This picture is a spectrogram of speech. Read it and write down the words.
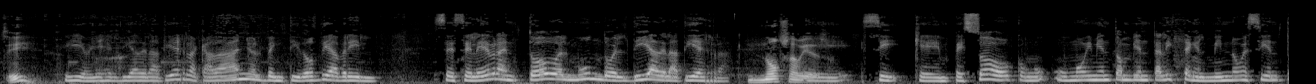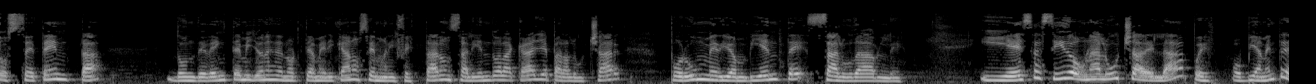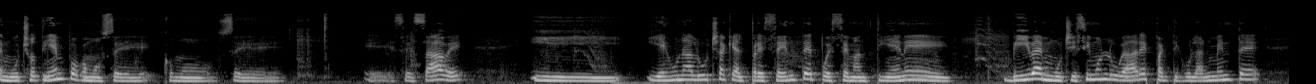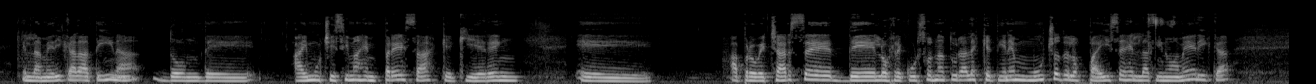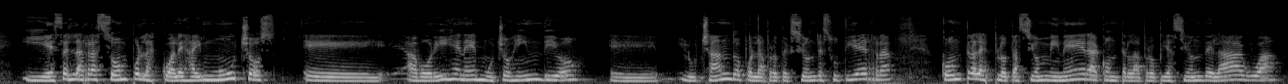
¿Sí? Sí, hoy es el Día de la Tierra. Cada año, el 22 de abril, se celebra en todo el mundo el Día de la Tierra. No sabía eso. Eh, sí, que empezó con un movimiento ambientalista en el 1970, donde 20 millones de norteamericanos se manifestaron saliendo a la calle para luchar por un medio ambiente saludable. Y esa ha sido una lucha, ¿verdad? Pues obviamente de mucho tiempo, como se, como se, eh, se sabe y, es una lucha que al presente pues se mantiene viva en muchísimos lugares, particularmente en la América Latina, donde hay muchísimas empresas que quieren eh, aprovecharse de los recursos naturales que tienen muchos de los países en Latinoamérica. Y esa es la razón por la cual hay muchos eh, aborígenes, muchos indios eh, luchando por la protección de su tierra, contra la explotación minera, contra la apropiación del agua,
